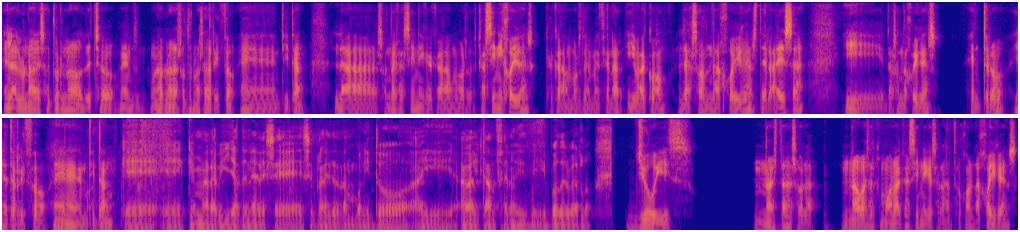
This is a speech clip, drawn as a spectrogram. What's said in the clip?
En la luna de Saturno, de hecho, en una luna de Saturno se aterrizó en Titán. La sonda Cassini que acabamos, Cassini-Huygens, que acabamos de mencionar, iba con la sonda Huygens de la ESA y la sonda Huygens entró y aterrizó en Titán. Qué, eh, qué maravilla tener ese, ese planeta tan bonito ahí al alcance, ¿no? Y, y poder verlo. Juice no estará sola. No va a ser como la Cassini que se lanzó con la Huygens,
